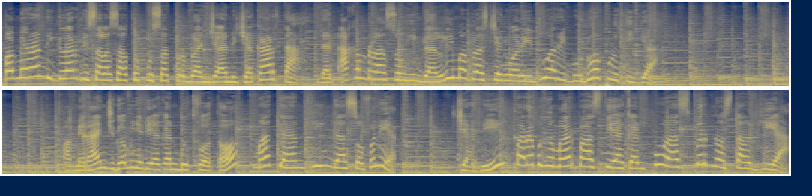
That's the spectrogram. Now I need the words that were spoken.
Pameran digelar di salah satu pusat perbelanjaan di Jakarta dan akan berlangsung hingga 15 Januari 2023. Pameran juga menyediakan booth foto, makan, hingga souvenir. Jadi, para penggemar pasti akan puas bernostalgia.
